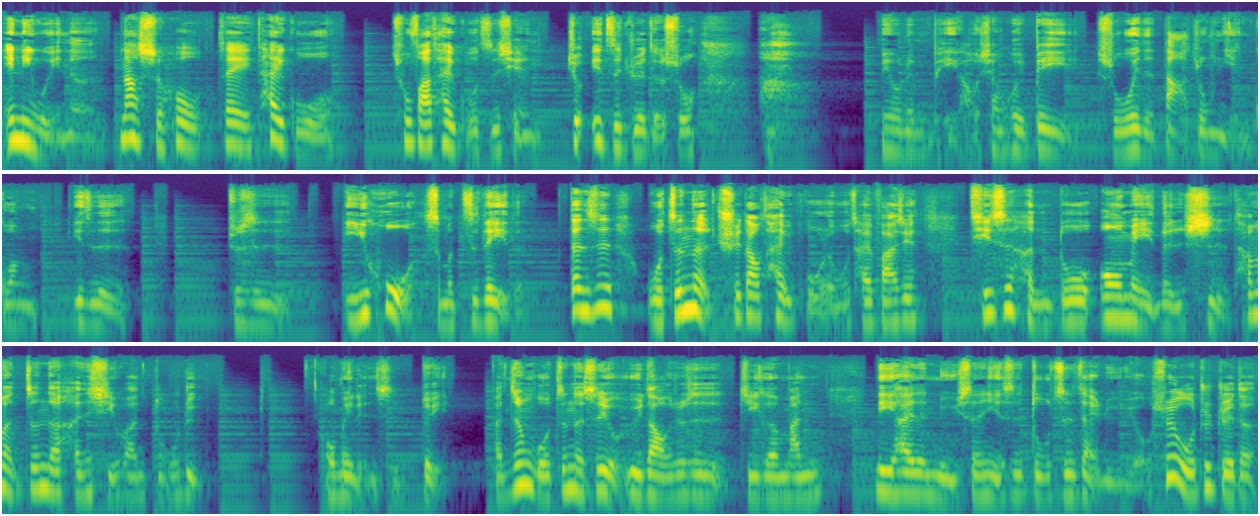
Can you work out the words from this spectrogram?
Anyway 呢，那时候在泰国出发泰国之前，就一直觉得说啊，没有人陪，好像会被所谓的大众眼光一直就是疑惑什么之类的。但是我真的去到泰国了，我才发现，其实很多欧美人士他们真的很喜欢独旅。欧美人士，对，反正我真的是有遇到，就是几个蛮厉害的女生也是独自在旅游，所以我就觉得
